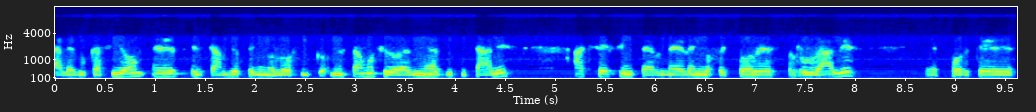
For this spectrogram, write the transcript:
a la educación es el cambio tecnológico. Necesitamos ciudadanías digitales, acceso a Internet en los sectores rurales, eh, porque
